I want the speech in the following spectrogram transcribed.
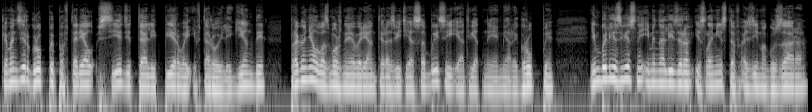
командир группы повторял все детали первой и второй легенды, прогонял возможные варианты развития событий и ответные меры группы. Им были известны имена лидеров исламистов Азима Гузара,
